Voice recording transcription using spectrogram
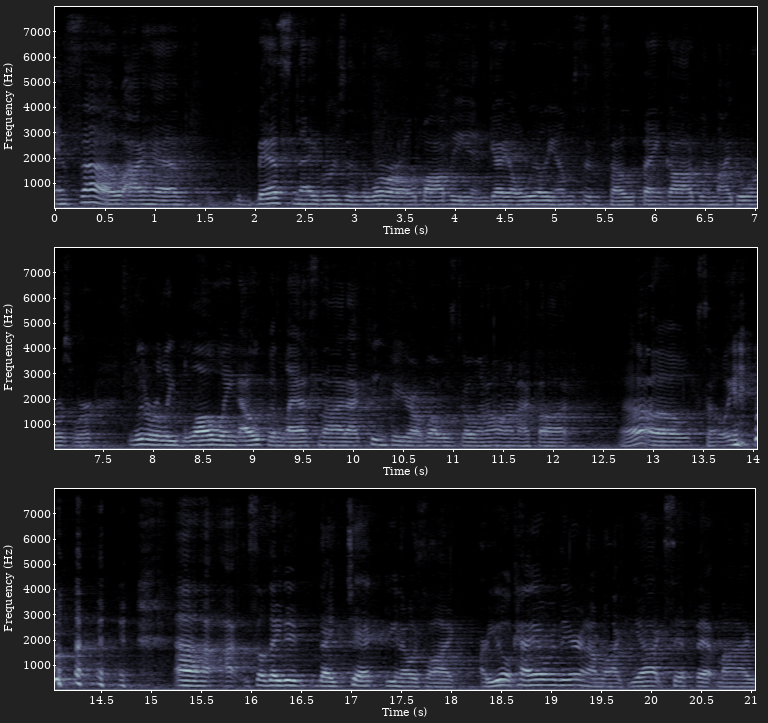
And so I have the best neighbors in the world, Bobby and Gail Williams, and so thank God when my doors were literally blowing open last night, I couldn't figure out what was going on. I thought, uh-oh. So anyway, uh, so they did, they checked, you know, it's like, are you okay over there? And I'm like, yeah, except that my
